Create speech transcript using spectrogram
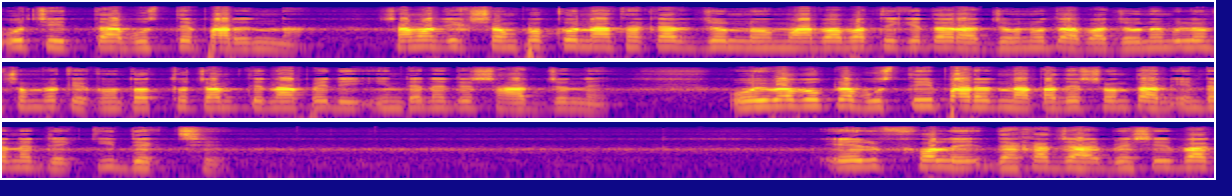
উচিত তা বুঝতে পারেন না। সামাজিক সম্পর্ক না থাকার জন্য মা বাবা থেকে তারা যৌনতা বা যৌনমিলন সম্পর্কে কোনো তথ্য জানতে না পেরেই ইন্টারনেটের সাহায্য নেয়। অভিভাবকরা বুঝতেই পারেন না তাদের সন্তান ইন্টারনেটে কি দেখছে। এর ফলে দেখা যায়, বেশিরভাগ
